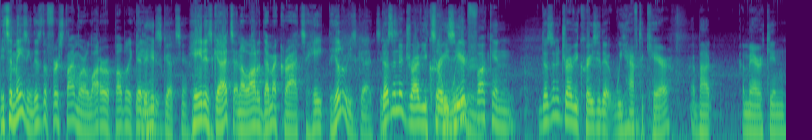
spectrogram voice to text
it's amazing. This is the first time where a lot of Republicans yeah, they hate his guts. Yeah. hate his guts, and a lot of Democrats hate Hillary's guts. Doesn't it drive you it's crazy? a weird fucking Doesn't it drive you crazy that we have to care about American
